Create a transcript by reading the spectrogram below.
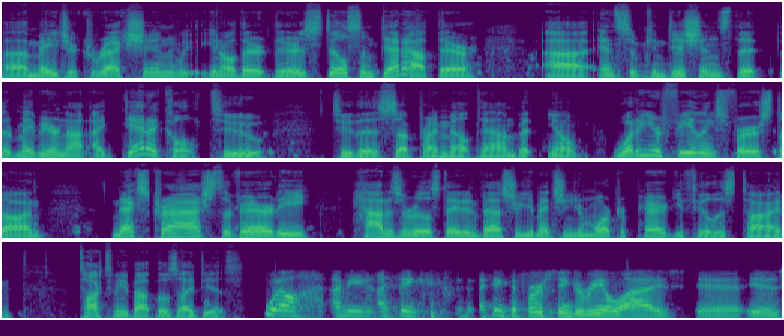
a major correction. We, you know, there there is still some debt out there, uh, and some conditions that that maybe are not identical to to the subprime meltdown. But you know, what are your feelings first on next crash severity? How does a real estate investor? You mentioned you're more prepared. You feel this time. Talk to me about those ideas. Well, I mean, I think I think the first thing to realize uh, is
